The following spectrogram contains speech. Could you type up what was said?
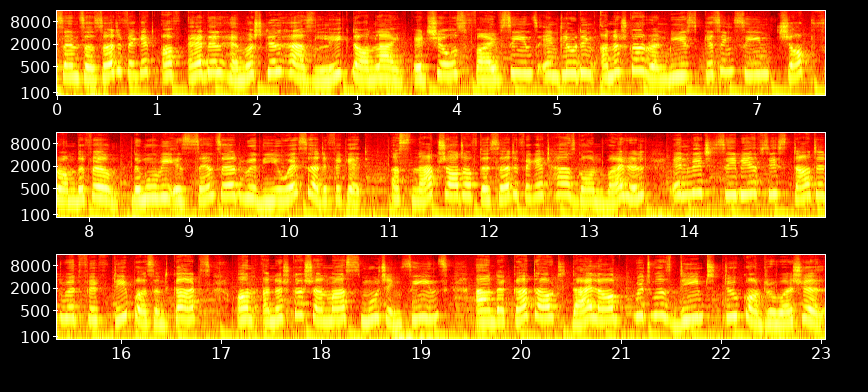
censor certificate of Ae Dil hai has leaked online. It shows five scenes including Anushka Ranbir's kissing scene chopped from the film. The movie is censored with UA certificate. A snapshot of the certificate has gone viral in which CBFC started with 50% cuts on Anushka Sharma's smooching scenes and a cut-out dialogue which was deemed too controversial.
